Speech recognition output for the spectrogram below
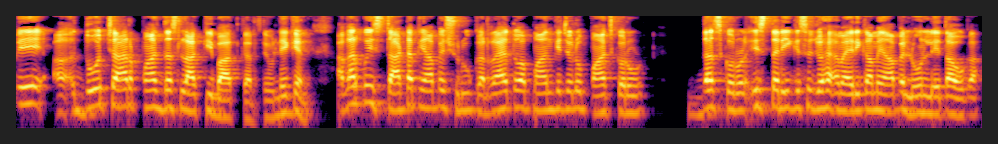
पे दो, चार, पाँच, दस लाख की बात करते हो, लेकिन अगर कोई स्टार्टअप यहाँ पे शुरू कर रहा है तो आप मान के चलो पाँच करोड़, दस करोड़, इस तरीके से जो है अमेरिका में यहाँ पे लोन लेता होगा।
